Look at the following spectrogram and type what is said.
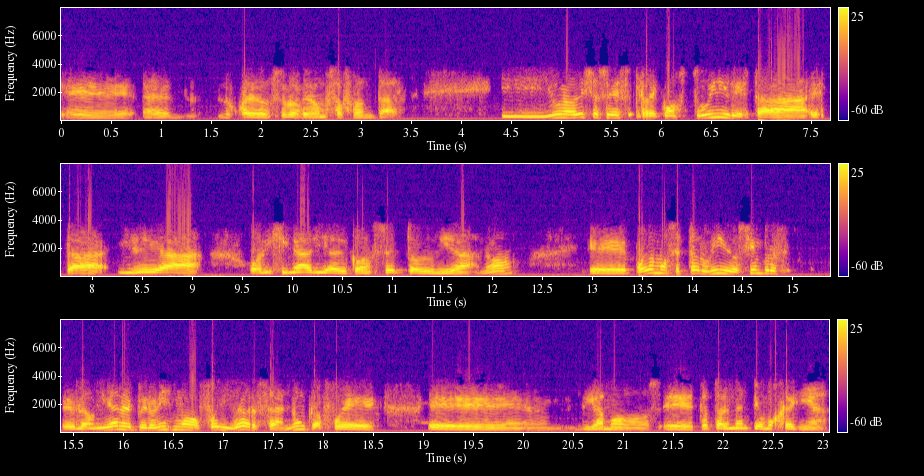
eh, los cuales nosotros debemos afrontar. Y uno de ellos es reconstruir esta esta idea originaria del concepto de unidad no eh, podemos estar unidos siempre eh, la unidad en el peronismo fue diversa nunca fue eh, digamos eh, totalmente homogénea.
